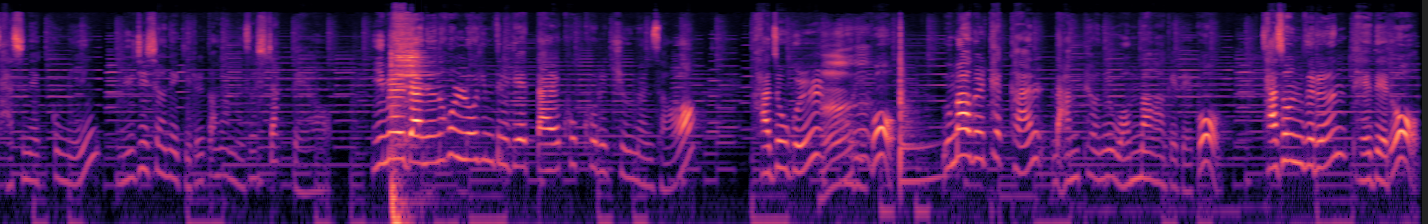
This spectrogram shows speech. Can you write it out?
자신의 꿈인 뮤지션의 길을 떠나면서 시작돼요. 이멜다는 홀로 힘들게 딸 코코를 키우면서 가족을 버리고 음악을 택한 남편을 원망하게 되고 자손들은 대대로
